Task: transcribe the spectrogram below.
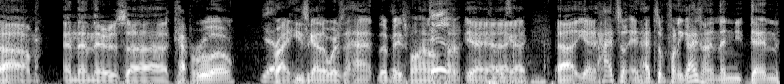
Um, and then there's uh, Caparulo. Yeah. Right, he's the guy that wears the hat, the baseball hat all the time. Yeah, yeah, that guy. Uh, yeah, it had some, it had some funny guys on it. And then, you, then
